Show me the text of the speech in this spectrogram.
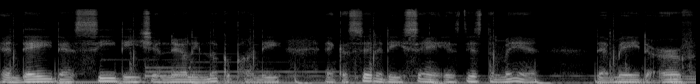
And they that see thee shall nearly look upon thee and consider thee, saying, Is this the man that made the earth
